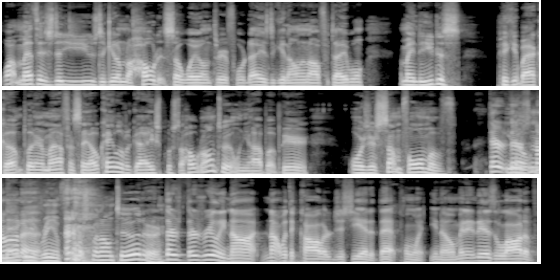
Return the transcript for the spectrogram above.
what methods do you use to get them to hold it so well in three or four days to get on and off the table? I mean, do you just pick it back up and put it in your mouth and say, "Okay, little guy, you're supposed to hold on to it when you hop up here," or is there some form of there there's know not negative a reinforcement onto it, or there's there's really not not with the collar just yet at that point. You know, I mean, it is a lot of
